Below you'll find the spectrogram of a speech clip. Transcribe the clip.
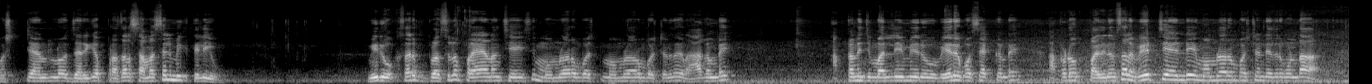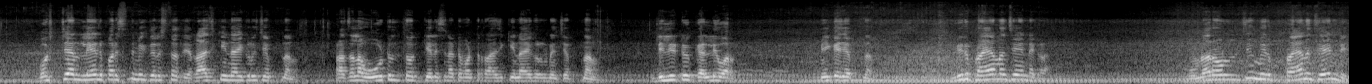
బస్ స్టాండ్లో జరిగే ప్రజల సమస్యలు మీకు తెలియవు. మీరు ఒకసారి బస్సులో ప్రయాణం చేసి Mummidivaram bus Mummidivaram bus stand దగ్గర ఆగండి. అక్కడి నుంచి మళ్ళీ మీరు వేరే బస్సు ఎక్కండి. అక్కడ ఒక పది నిమిషాలు వెయిట్ చేయండి మమ్మలవరం బస్ స్టాండ్ ఎదురుకుండా. బస్ స్టాండ్ లేని పరిస్థితి మీకు తెలుస్తుంది. రాజకీయ నాయకులకు చెప్తున్నాను. ప్రజల ఓటులతో గెలిచినటువంటి రాజకీయ నాయకులకు నేను చెప్తున్నాను. ఢిల్లీ టు గల్లీ వరకు. మీకే చెప్తున్నాను. మీరు ప్రయాణం చేయండి ఇక్కడ. మమ్మలవరం నుంచి మీరు ప్రయాణం చేయండి.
